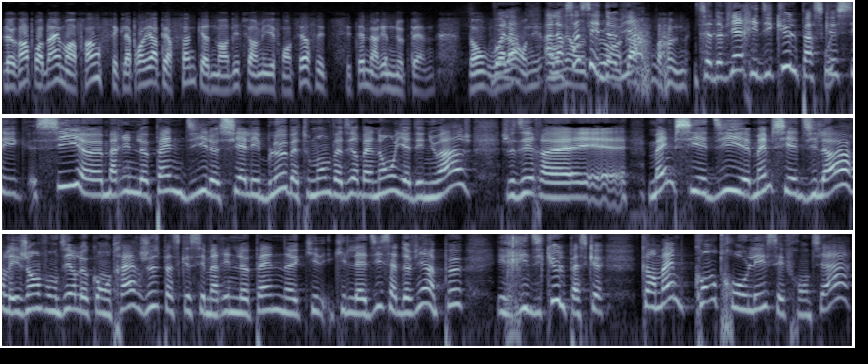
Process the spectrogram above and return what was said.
le grand problème en France, c'est que la première personne qui a demandé de fermer les frontières, c'était Marine Le Pen. Donc voilà, on est. Alors ça, c'est devient, ça devient ridicule parce que c'est si euh, Marine Le Pen dit le ciel est bleu, ben tout le monde va dire ben non, il y a des nuages. Je veux dire, euh, même si elle dit, même si elle dit l'heure, les gens vont dire le contraire juste parce que c'est Marine Le Pen qui, qui l'a dit. Ça devient un peu ridicule parce que quand même contrôler ces frontières.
